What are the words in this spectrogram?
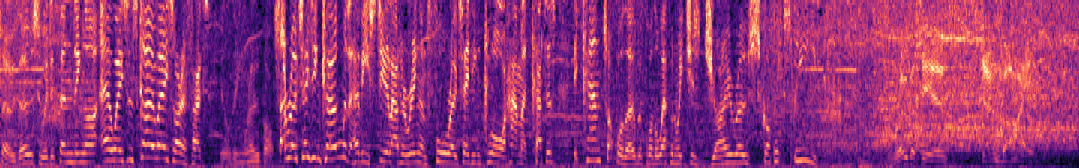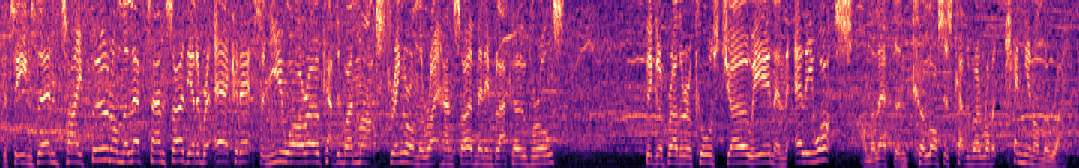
So those who are defending our airways and skyways are in fact building robots. A rotating cone with a heavy steel outer ring and four rotating claw hammer cutters. It can topple though before the weapon reaches gyroscopic speed. Roboteers, stand by. The teams then Typhoon on the left hand side, the Edinburgh Air Cadets and URO, captained by Mark Stringer on the right hand side, men in black overalls. Bigger brother, of course, Joe, Ian, and Ellie Watts on the left, and Colossus, captained by Robert Kenyon on the right.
